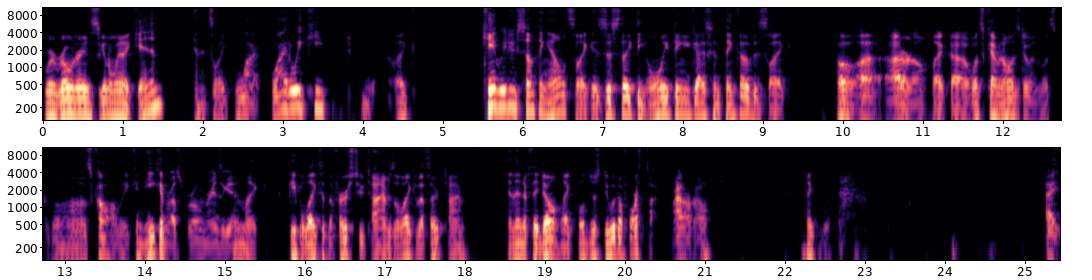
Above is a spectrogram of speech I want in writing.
where Roman Reigns is gonna win again. And it's like, why? Why do we keep like? Can't we do something else? Like, is this like the only thing you guys can think of? Is like, oh, uh, I don't know. Like, uh, what's Kevin Owens doing? Let's uh, let's call him. He can he can wrestle Roman Reigns again. Like, people liked it the first two times. They'll like it a third time. And then if they don't, like, we'll just do it a fourth time. I don't know. Like, I,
